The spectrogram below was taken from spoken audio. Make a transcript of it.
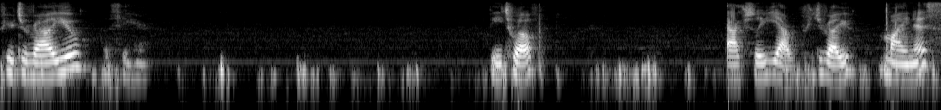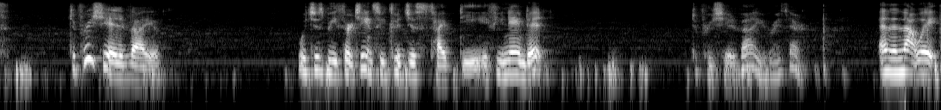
future value, let's see here, B12, actually, yeah, future value, minus depreciated value, which is B13, so you could just type D if you named it, depreciated value right there. And then that way,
